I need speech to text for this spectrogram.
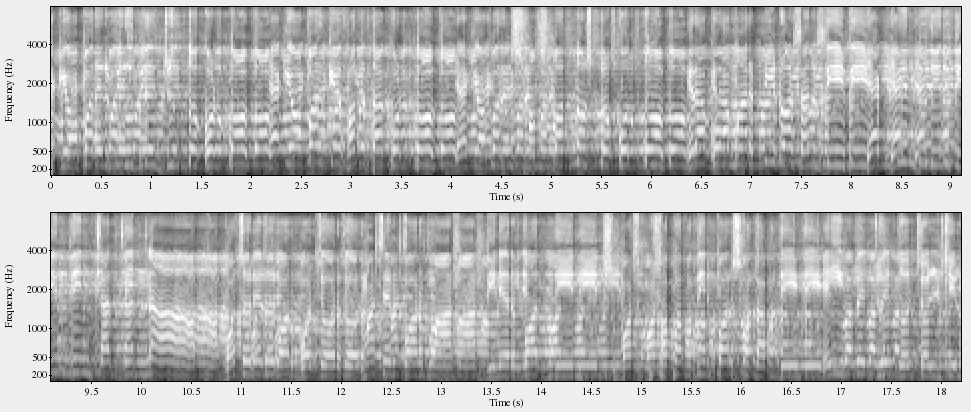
একে অপরের বিরুদ্ধে যুদ্ধ করত, একে সম্পদ নষ্ট করত এরকম মারপিট অশান্তি। একদিন দুদিন তিন দিন চার দিন না বছরের পর বছর মাসের পর মাস দিনের পর দিন শতাব্দীর পর শতাব্দী। এইভাবে যুদ্ধ চলছিল।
